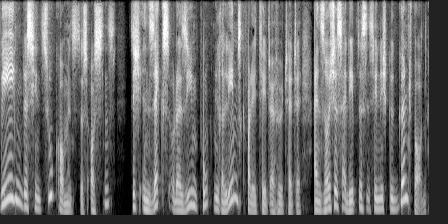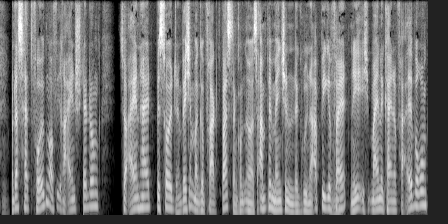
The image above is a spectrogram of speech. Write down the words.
wegen des Hinzukommens des Ostens sich in sechs oder sieben Punkten ihre Lebensqualität erhöht hätte. Ein solches Erlebnis ist ihnen nicht gegönnt worden. Hm. Und das hat Folgen auf ihre Einstellung zur Einheit bis heute. Dann werde ich immer gefragt, was? Dann kommt immer das Ampelmännchen und der grüne Abbiegepfeil. Mhm. Nee, ich meine keine Veralberung,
